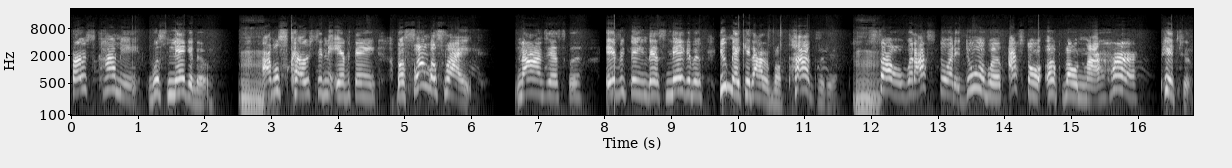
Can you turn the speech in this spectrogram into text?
first comment was negative. Mm. I was cursing and everything. But some was like, nah, Jessica, everything that's negative, you make it out of a positive. Mm. So what I started doing was I started uploading my hair pictures.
